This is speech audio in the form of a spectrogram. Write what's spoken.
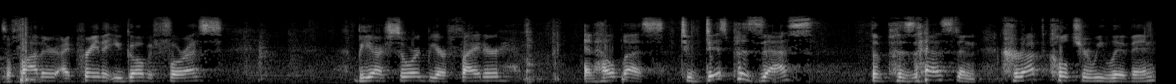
So, Father, I pray that you go before us, be our sword, be our fighter, and help us to dispossess the possessed and corrupt culture we live in,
